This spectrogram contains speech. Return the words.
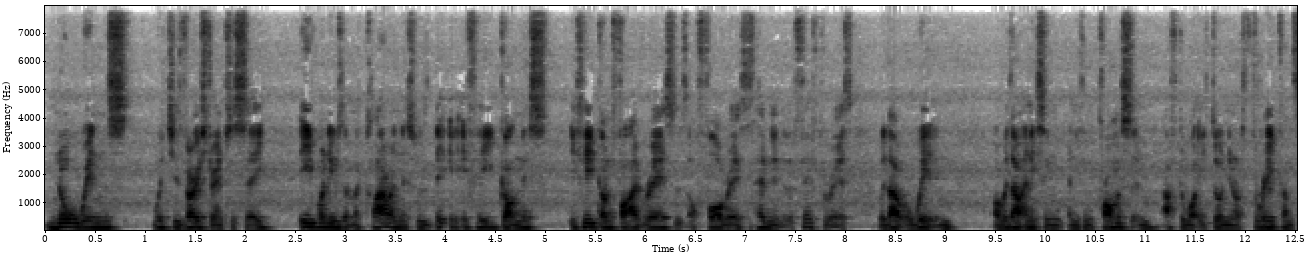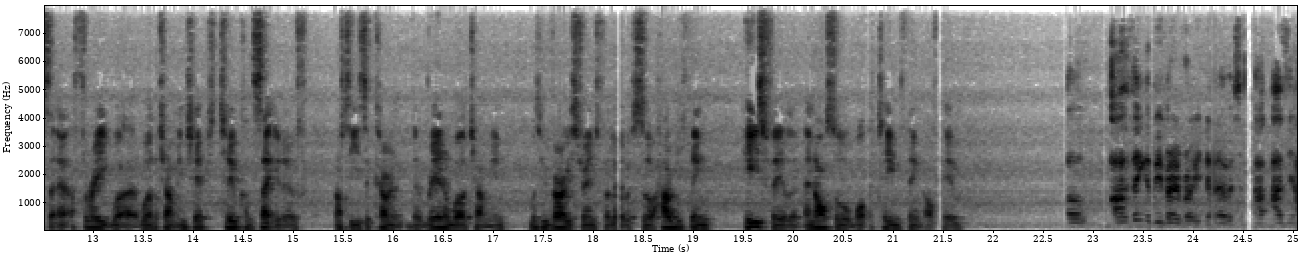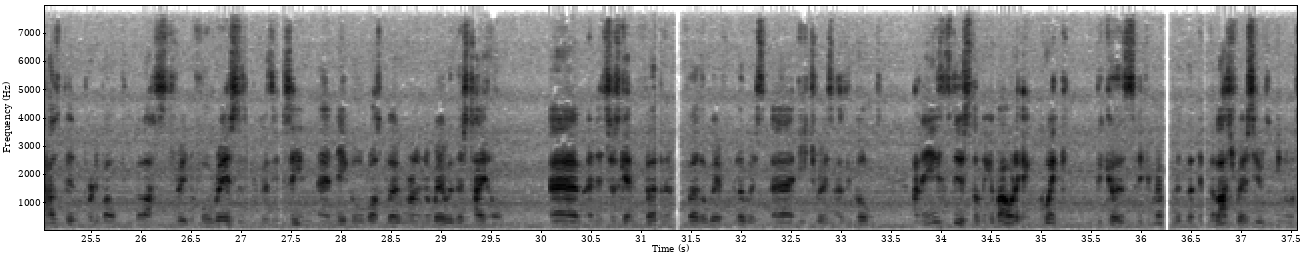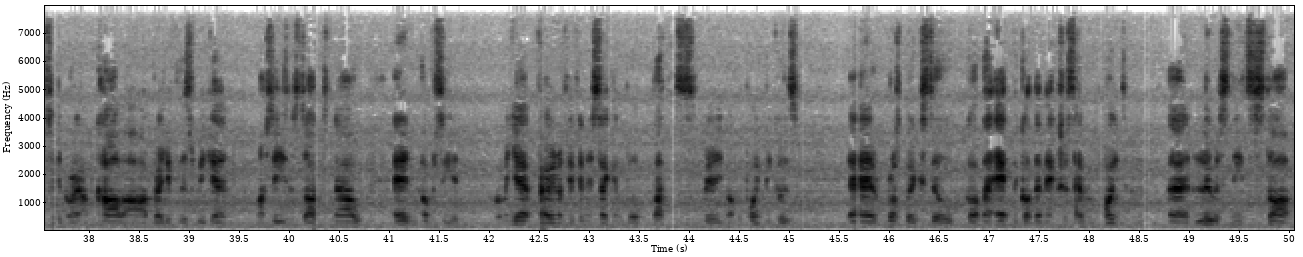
No wins, which is very strange to see. Even when he was at McLaren, this was if he'd gone this if he'd gone five races or four races heading into the fifth race without a win or without anything anything promising after what he's done, you know, three uh, three uh, world championships, two consecutive. Obviously, he's the current the reigning world champion. Must be very strange for Lewis. So, how do you think he's feeling, and also what the team think of him? Well, I think he'll be very, very nervous, as he has been pretty well for the last three to four races, because you've seen uh, Nico Rosberg running away with this title, um, and it's just getting further and further away from Lewis uh, each race as it comes. And he needs to do something about it and quick, because if you remember in the, in the last race, he was, you know, saying, "Right, I'm calm, I'm ready for this weekend. My season starts now." And obviously, I mean, yeah, fair enough, he finished second, but that's really not the point because uh, Rosberg still got that got them extra seven points. Uh, Lewis needs to start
